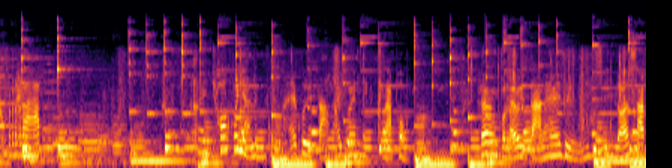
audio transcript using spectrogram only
ครับ ใครชอบก็อย่าลืมกดไลค์กดติดตามให้ด้วยนะครับผมถ้าลืมกดไลค์กดติดตามให้ถึง 400 ซับ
